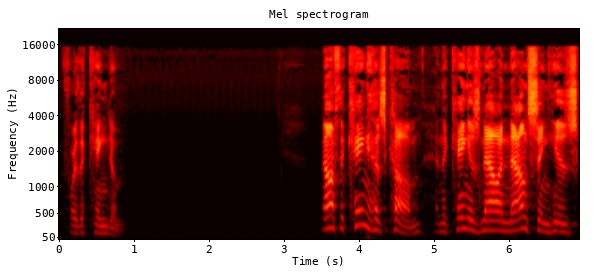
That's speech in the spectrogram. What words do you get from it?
for the kingdom. Now, if the king has come and the king is now announcing his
